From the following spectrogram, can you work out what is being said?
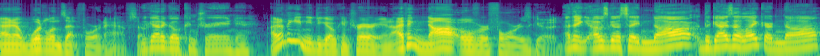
I know Woodland's at four and a half. So We got to go contrarian here. I don't think you need to go contrarian. I think Na over four is good. I think I was going to say Na. The guys I like are Na,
